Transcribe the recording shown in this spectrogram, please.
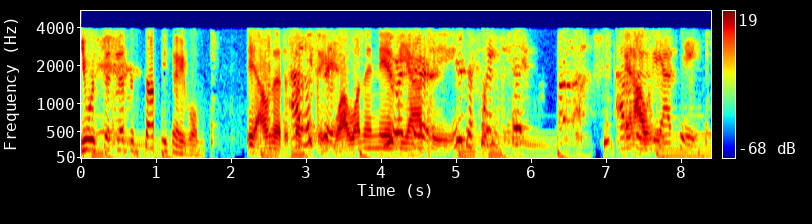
You were sitting at the stuffy table. Yeah, I was at the I table. there. I wasn't near you were there. VIP. You were the I And I was was- in VIP.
